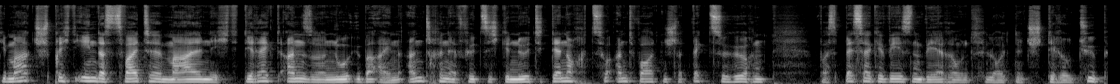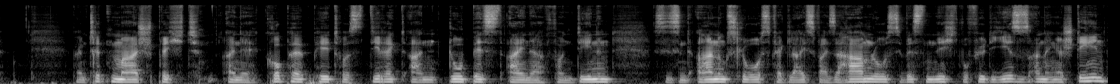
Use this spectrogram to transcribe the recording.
Die Magd spricht ihn das zweite Mal nicht direkt an, sondern nur über einen anderen. Er fühlt sich genötigt, dennoch zu antworten, statt wegzuhören, was besser gewesen wäre und leugnet Stereotyp. Beim dritten Mal spricht eine Gruppe Petrus direkt an, du bist einer von denen. Sie sind ahnungslos, vergleichsweise harmlos, sie wissen nicht, wofür die Jesus-Anhänger stehen,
